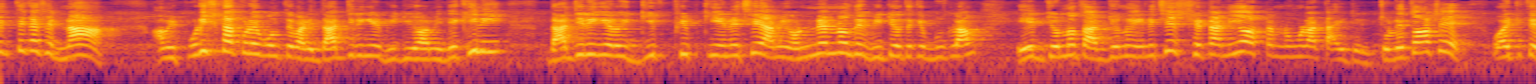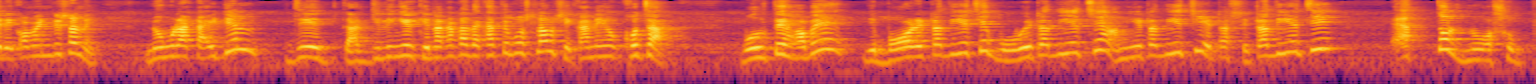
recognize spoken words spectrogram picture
দেখতে গেছেন? না, আমি পরিষ্কার করে বলতে পারি, দার্জিলিংয়ের ভিডিও আমি দেখিনি। দার্জিলিংয়ের ওই গিফট ফিফট কি এনেছে, আমি অন্যান্যদের ভিডিও থেকে বুঝলাম। এর জন্য, তার জন্য এনেছে, সেটা নিয়েও একটা নোংরা টাইটেল চলে তো আসে ওয়াইটিতে রেকমেন্ডেশনে নোংরা টাইটেল যে দার্জিলিংয়ের কেনাকাটা দেখাতে বসলাম, সেখানেও খোঁচা। বলতে হবে যে, বর এটা দিয়েছে, বউ এটা দিয়েছে, আমি এটা দিয়েছি, এটা সেটা দিয়েছি। এত অসভ্য।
